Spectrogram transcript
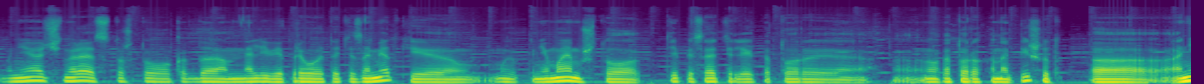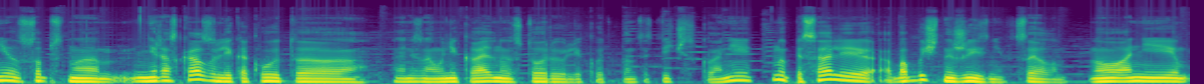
Мне очень нравится то, что когда Оливия приводит эти заметки, мы понимаем, что те писатели, которые, э, ну, о которых она пишет, они, собственно, не рассказывали какую-то, я не знаю, уникальную историю или какую-то фантастическую. Они, ну, писали об обычной жизни в целом. Но они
